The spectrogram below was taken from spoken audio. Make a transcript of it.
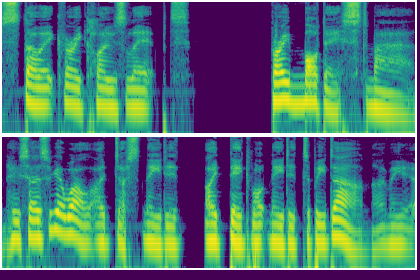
stoic, very close lipped, very modest man who says, Yeah, well, I just needed I did what needed to be done. I mean,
